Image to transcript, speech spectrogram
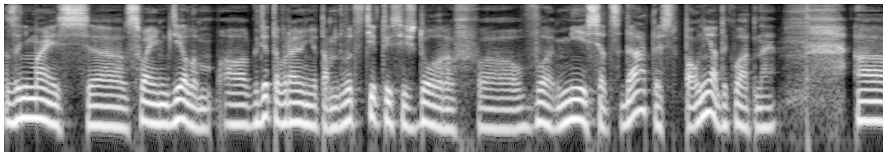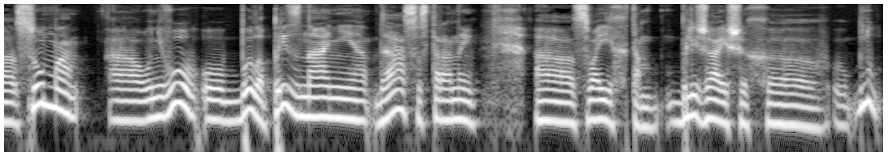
занимаясь э, своим делом, э, где-то в районе там 20 тысяч долларов в месяц, да, то есть вполне адекватная. Сумма, а, у него было признание да, со стороны а, своих там ближайших, э, ну,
